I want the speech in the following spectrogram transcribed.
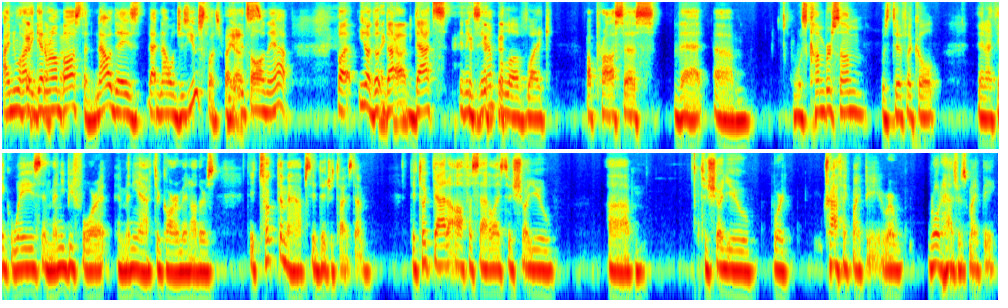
I knew how to get around Boston. Nowadays, that knowledge is useless, right? Yes. It's all in the app. But you know, the, that, that's an example of like a process that um, was cumbersome, was difficult, and I think Waze and many before it, and many after Garmin, others, they took the maps, they digitized them, they took data off of satellites to show you um, to show you where traffic might be, where road hazards might be.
